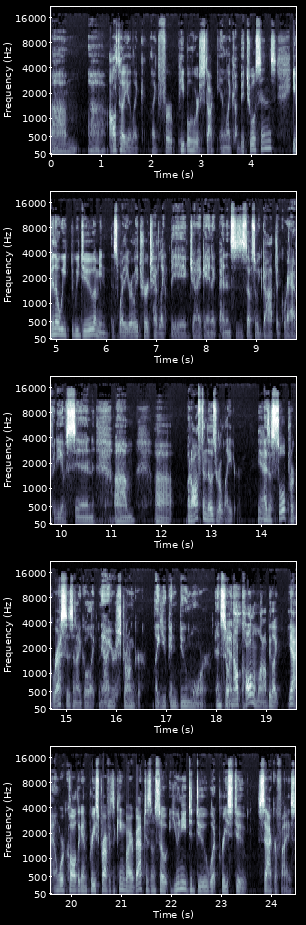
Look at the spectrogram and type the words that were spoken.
Um, uh, I'll tell you, like, like for people who are stuck in like habitual sins, even though we we do, I mean, this is why the early church had like big, gigantic penances and stuff, so we got the gravity of sin. Um, uh, but often those are lighter. Yeah. As a soul progresses, and I go like, now you're stronger. Like you can do more. And so, and I'll call them on. I'll be like, yeah, and we're called again priests, prophets, and king by our baptism. So you need to do what priests do: sacrifice,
